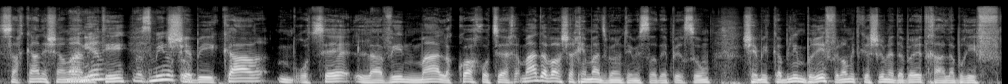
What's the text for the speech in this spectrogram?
שחקן נשמה מעניין, אמיתי, נזמין אותו. שבעיקר רוצה להבין מה הלקוח רוצה, מה הדבר שהכי מעצבן אותי משרדי פרסום, שמקבלים בריף ולא מתקשרים לדבר איתך על הבריף.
